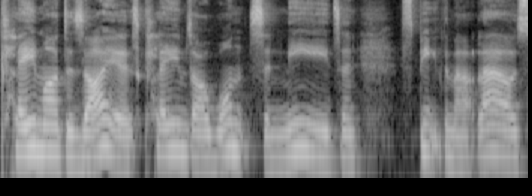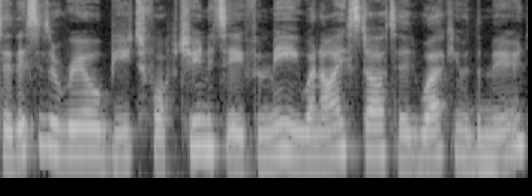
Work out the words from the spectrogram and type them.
claim our desires, claims our wants and needs, and speak them out loud. So, this is a real beautiful opportunity for me. When I started working with the moon,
